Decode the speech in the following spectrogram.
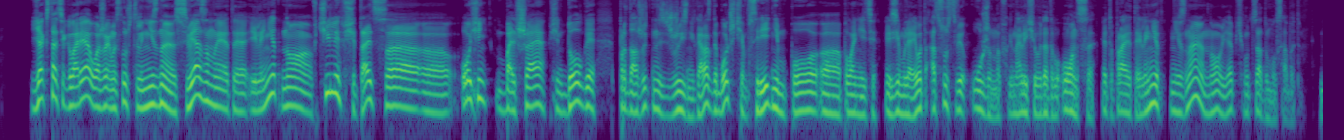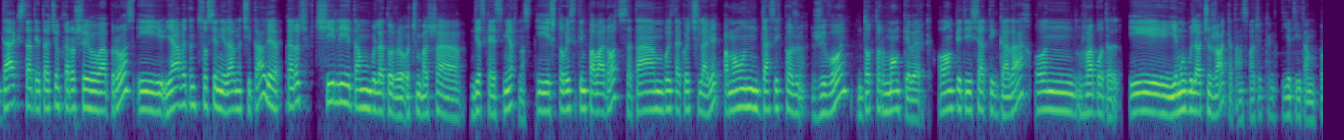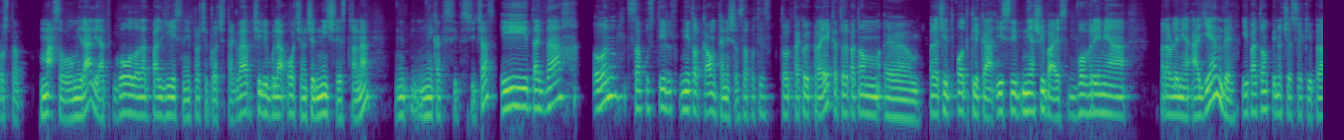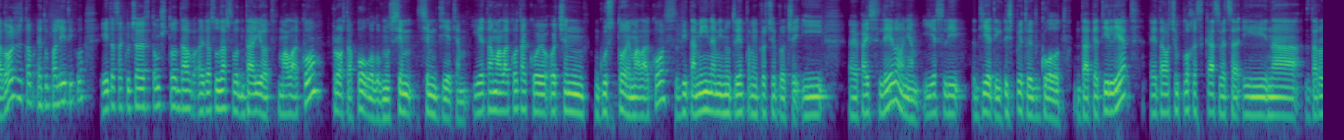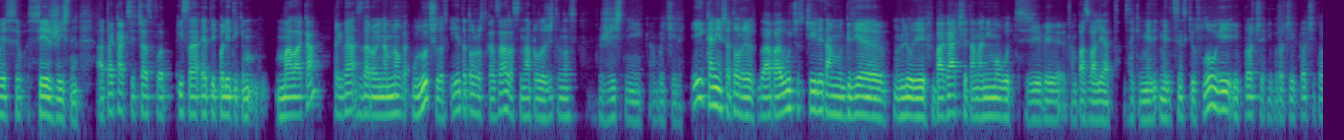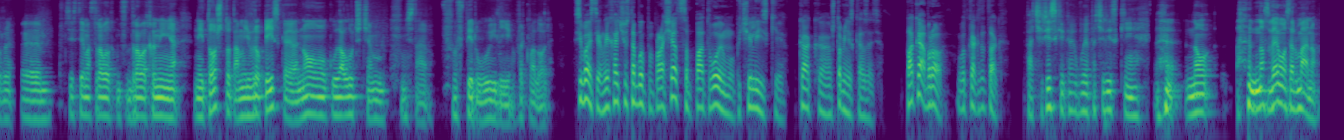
Я, кстати говоря, уважаемые слушатели, не знаю, связано это или нет, но в Чили считается э, очень большая, очень долгая продолжительность жизни, гораздо больше, чем в среднем по э, планете Земля. И вот отсутствие ужинов и наличие вот этого онса, это про это или нет, не знаю, но я почему-то задумался об этом. Да, кстати, это очень хороший вопрос, и я об этом совсем недавно читал. Короче, в Чили там была тоже очень большая детская смертность, и чтобы с этим побороться, там был такой человек, по-моему, он до сих пор живой, доктор Монкеверк. Он в 50-х годах, он работал, и ему было очень жалко там смотреть, как дети там просто массово умирали от голода, от болезней и прочее, прочее. Тогда в Чили была очень-очень нищая страна, не как сейчас. И тогда он запустил, не только он, конечно, запустил такой проект, который потом э, получил отклика, если не ошибаюсь, во время правления Аенде, и потом Пиночет все-таки продолжит эту политику. И это заключается в том, что государство дает молоко просто поголовно всем, всем детям. И это молоко такое очень густое молоко с витаминами, нутриентами и прочее, прочее. И по исследованиям, если дети испытывают голод до 5 лет, это очень плохо сказывается и на здоровье всей жизни. А так как сейчас вот из-за этой политики молока, тогда здоровье намного улучшилось, и это тоже сказалось на продолжительность жизни как бы Чили. И, конечно, тоже да, получше с Чили, там, где люди богаче, там они могут себе там, позволять всякие медицинские услуги и прочее, и прочее, и прочее тоже. Э, система здраво здравоохранения не то, что там европейская, но куда лучше, чем, не знаю, в Перу или в Эквадоре. Себастьян, я хочу с тобой попрощаться по-твоему, по-чилийски. Как, э, что мне сказать? Пока, бро. Вот как-то так. По-чилийски, как бы по-чилийски. Но nos vemos, hermano.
